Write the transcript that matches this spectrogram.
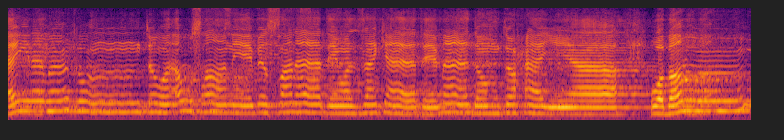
أينما كنت وأوصاني بالصلاة والزكاة ما دمت حيا. وبرا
